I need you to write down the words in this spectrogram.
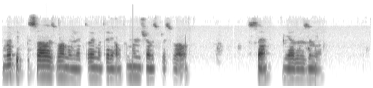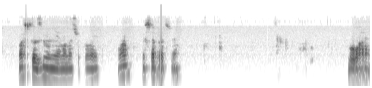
Ми підписали з вами не той матеріал, тому нічого не спрацювало. Все, я зрозумів. Ось тут змінюємо на Chocolate One і все працює. Буває.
